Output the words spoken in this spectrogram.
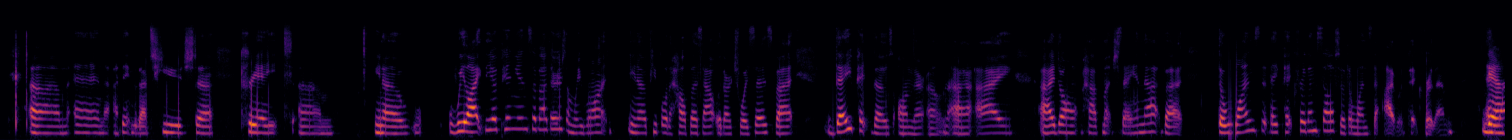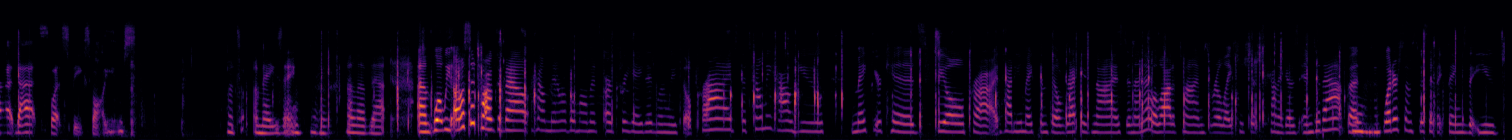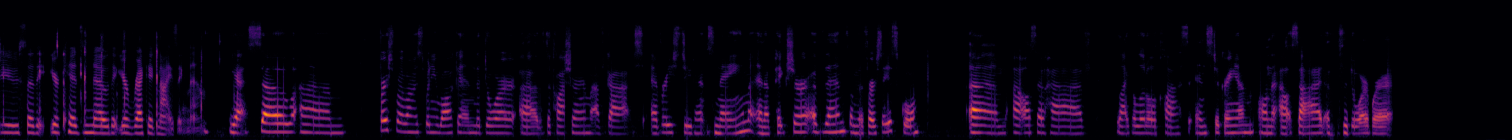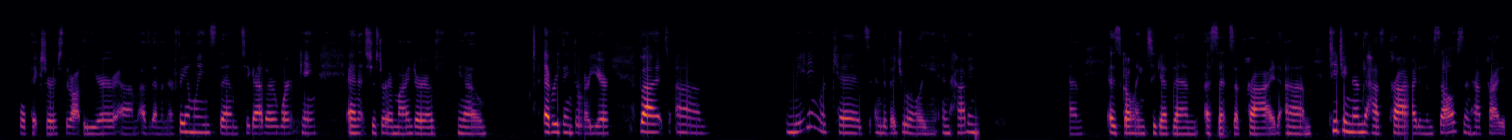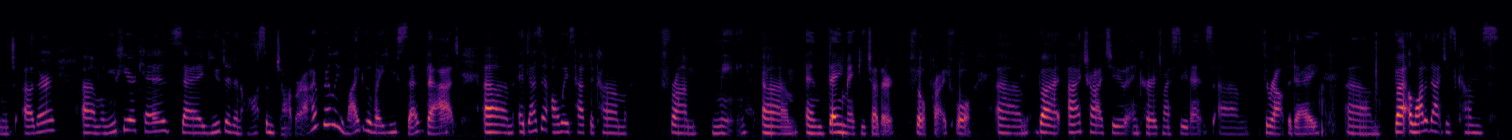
Um, and I think that that's huge to create, um, you know, we like the opinions of others and we want, you know, people to help us out with our choices, but they pick those on their own. I, I I don't have much say in that, but the ones that they pick for themselves are the ones that I would pick for them. And Yeah, that, that's what speaks volumes. that's amazing. Mhm. I love that. Um, well, we also talked about how memorable moments are created when we feel pride. So tell me how you make your kids feel pride. How do you make them feel recognized? And I know a lot of times relationships kind of goes into that, but Mhm. what are some specific things that you do so that your kids know that you're recognizing them? Yes. So, um, first and foremost, when you walk in the door of the classroom, I've got every student's name and a picture of them from the first day of school. Um, I also have like a little class Instagram on the outside of the door where pictures throughout the year um, of them and their families, them together working, and it's just a reminder of you know everything through our year. But um, meeting with kids individually and having them is going to give them a sense of pride. Um, teaching them to have pride in themselves and have pride in each other. Um, when you hear kids say, You did an awesome job, or I really like the way you said that, um, it doesn't always have to come from me. Um, and they make each other feel prideful. Um, but I try to encourage my students um, throughout the day. Um, but a lot of that just comes,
